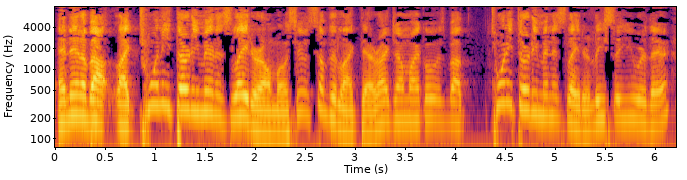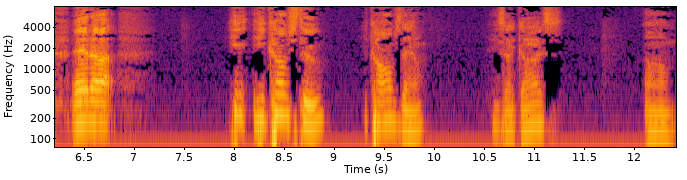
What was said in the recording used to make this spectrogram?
And then about like 20, 30 minutes later almost, it was something like that, right, John Michael? It was about 20, 30 minutes later. Lisa, you were there. And uh, he, he comes to, he calms down. He's like, guys, um,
